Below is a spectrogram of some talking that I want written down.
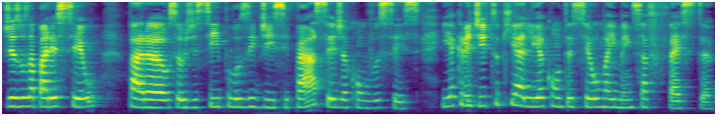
Jesus apareceu para os seus discípulos e disse: Paz seja com vocês. E acredito que ali aconteceu uma imensa festa,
